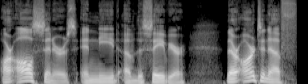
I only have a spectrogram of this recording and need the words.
are all sinners in need of the Savior. There aren't enough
